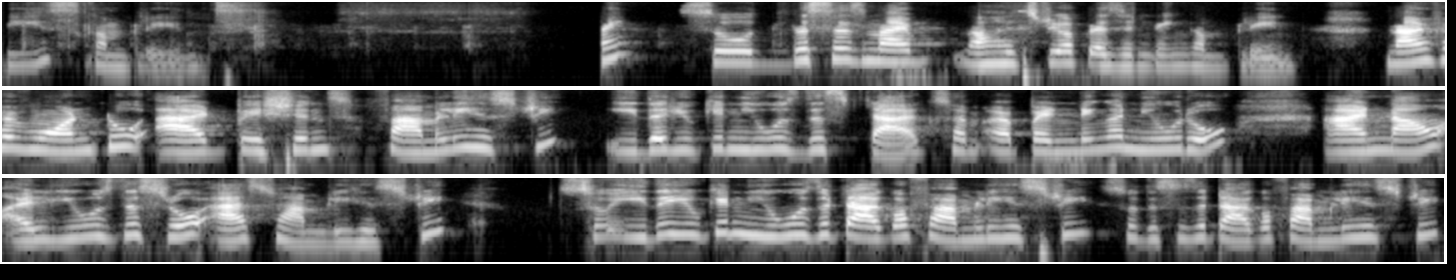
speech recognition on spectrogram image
these complaints so this is my uh, history of presenting complaint. Now if i want to add patient's family history either you can use this tag. So i'm appending a new row and now i'll use this row as family history. So either you can use the tag of family history. So this is the tag of family history.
